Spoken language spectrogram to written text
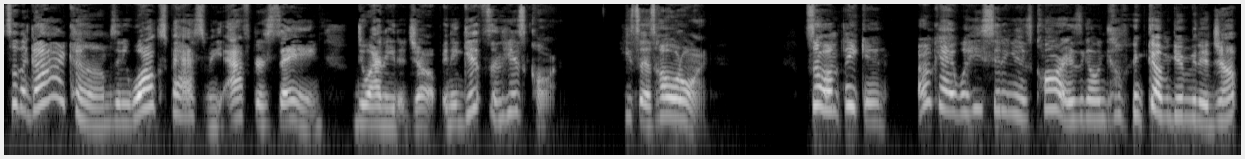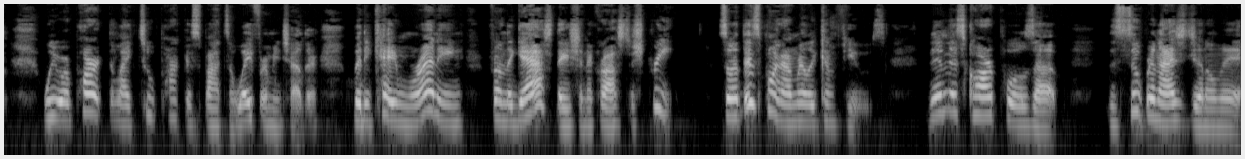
So the guy comes and he walks past me after saying, Do I need a jump? And he gets in his car. He says, Hold on. So I'm thinking, okay, well, he's sitting in his car. Is he going to come, come give me the jump? We were parked like two parking spots away from each other, but he came running from the gas station across the street. So at this point, I'm really confused. Then this car pulls up the super nice gentleman,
